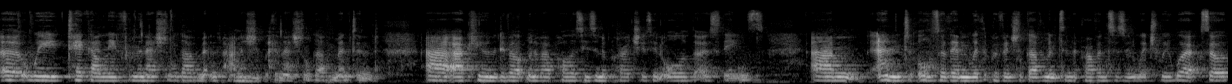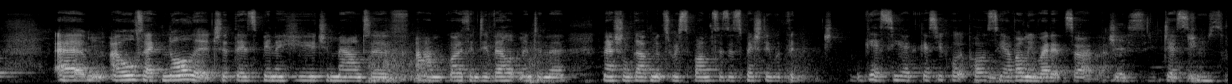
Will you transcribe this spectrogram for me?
uh, we take our lead from the national government in partnership with the national government and uh, our cue in the development of our policies and approaches in all of those things. Um, and also then with the provincial governments in the provinces in which we work. So um, I also acknowledge that there's been a huge amount of um, growth and development in the national government's responses, especially with the GESI, I guess you call it policy. I've only read it, so GESI.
